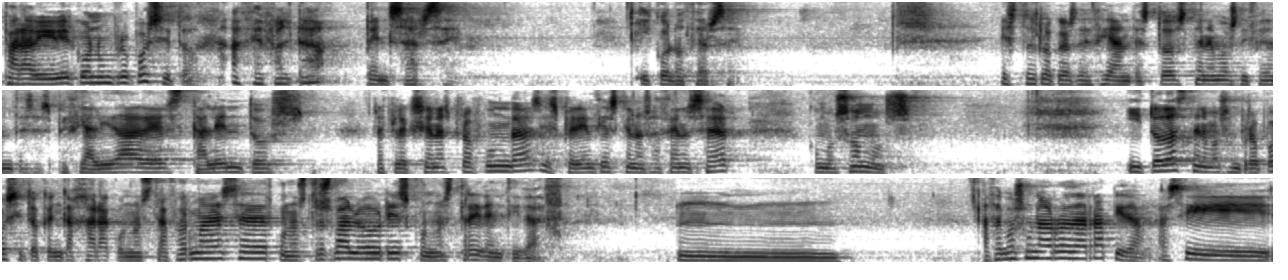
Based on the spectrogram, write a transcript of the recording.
Para vivir con un propósito hace falta pensarse y conocerse. Esto es lo que os decía antes, todos tenemos diferentes especialidades, talentos, reflexiones profundas y experiencias que nos hacen ser como somos. Y todas tenemos un propósito que encajará con nuestra forma de ser, con nuestros valores, con nuestra identidad. Mm, Hacemos una rueda rápida, así.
